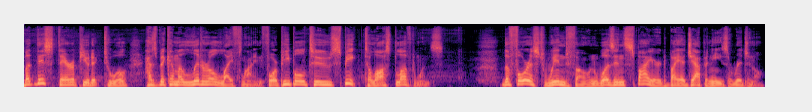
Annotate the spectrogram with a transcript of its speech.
But this therapeutic tool has become a literal lifeline for people to speak to lost loved ones. The Forest Wind Phone was inspired by a Japanese original.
